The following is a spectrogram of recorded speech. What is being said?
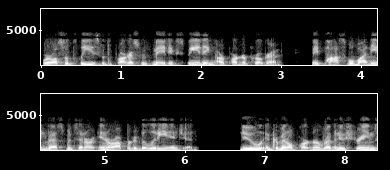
We're also pleased with the progress we've made expanding our partner program, made possible by the investments in our interoperability engine. New incremental partner revenue streams,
